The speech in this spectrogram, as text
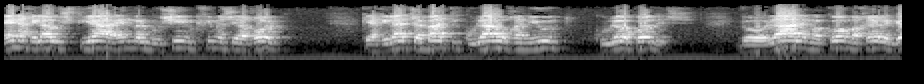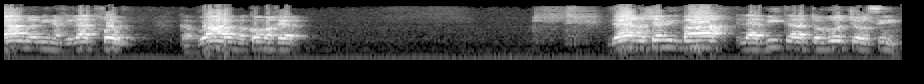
אין אכילה ושתייה, אין מלבושים, כפי מה שיכול. כי אכילת שבת היא כולה רוחניות, כולו קודש. ועולה למקום אחר לגמרי מן אכילת חול, כמבואר במקום אחר. דרך השם יתברך להביט על הטובות שעושים.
